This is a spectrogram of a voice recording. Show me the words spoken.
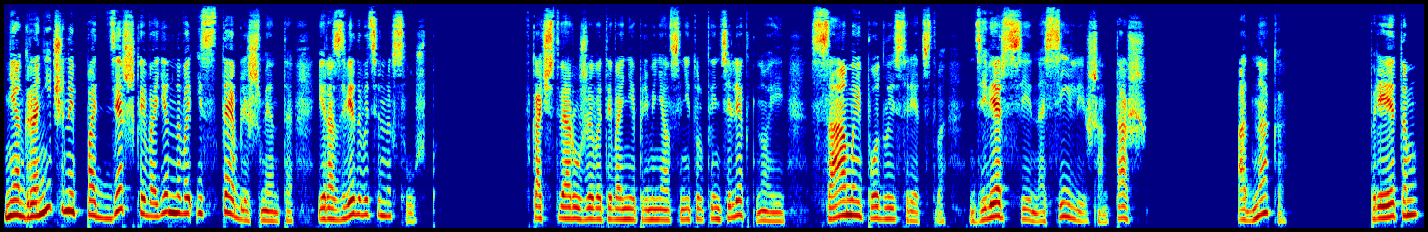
неограниченной поддержкой военного истеблишмента и разведывательных служб. В качестве оружия в этой войне применялся не только интеллект, но и самые подлые средства — диверсии, насилие, шантаж. Однако при этом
